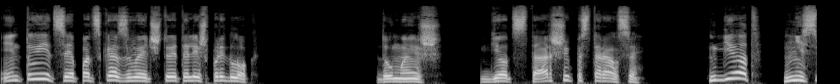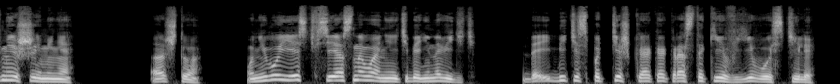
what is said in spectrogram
Интуиция подсказывает, что это лишь предлог. Думаешь, Гёд старший постарался? Гёд, не смеши меня. А что, у него есть все основания тебя ненавидеть. Да и бить из-под тишка как раз-таки в его стиле.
